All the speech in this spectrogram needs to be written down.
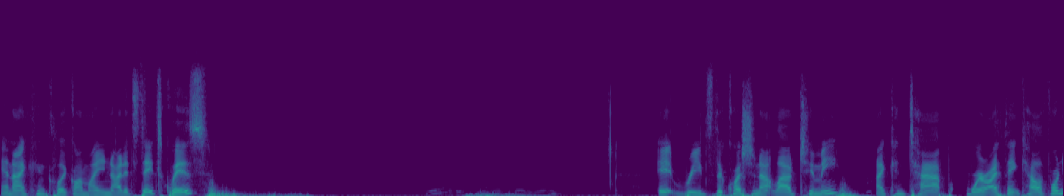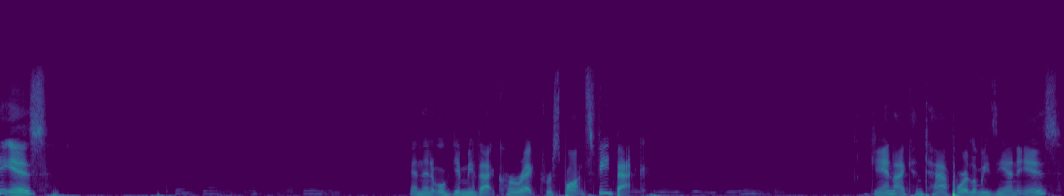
and I can click on my United States quiz. It reads the question out loud to me. I can tap where I think California is. And then it will give me that correct response feedback. Again, I can tap where Louisiana is,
